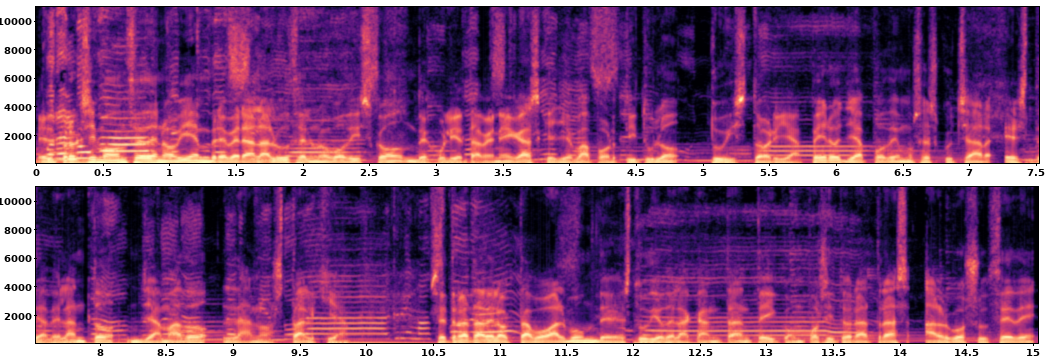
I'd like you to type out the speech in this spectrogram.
El próximo 11 de noviembre verá la luz el nuevo disco de Julieta Venegas que lleva por título Tu historia, pero ya podemos escuchar este adelanto llamado La nostalgia. Se trata del octavo álbum de estudio de la cantante y compositora tras Algo Sucede,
